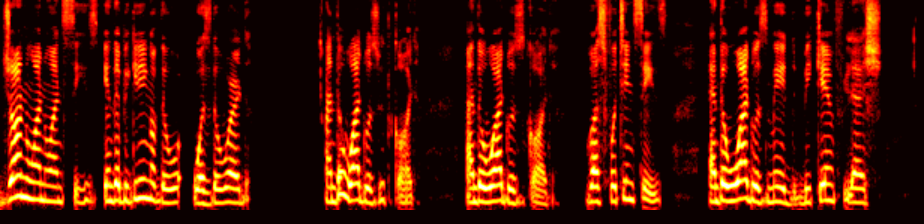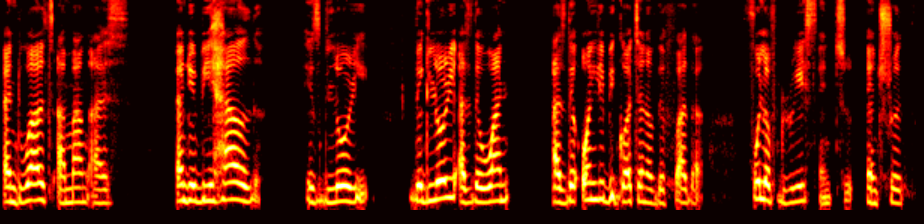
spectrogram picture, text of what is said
John 1 1 says, In the beginning of the was the Word, and the Word was with God, and the Word was God. Verse 14 says, And the Word was made, became flesh, and dwelt among us, and we beheld his glory, the glory as the one as the only begotten of the Father, full of grace and, and truth.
